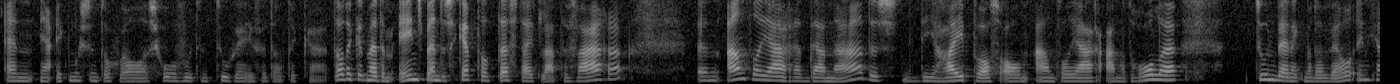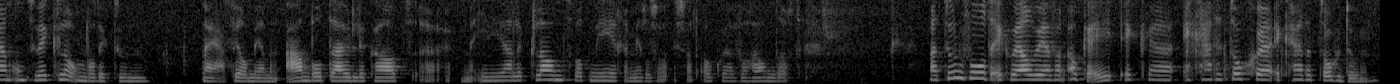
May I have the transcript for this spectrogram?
En ja, ik moest hem toch wel schoorvoetend toegeven dat ik, dat ik het met hem eens ben. Dus ik heb dat destijds laten varen. Een aantal jaren daarna, dus die hype was al een aantal jaren aan het rollen. Toen ben ik me er wel in gaan ontwikkelen, omdat ik toen nou ja, veel meer mijn aanbod duidelijk had. Uh, mijn ideale klant wat meer. Inmiddels is dat ook weer veranderd. Maar toen voelde ik wel weer van oké, ik, uh, ik, ga dit toch, uh, ik ga dit toch doen.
